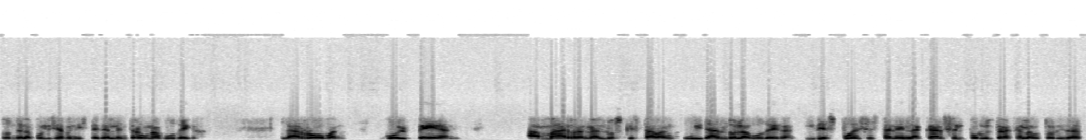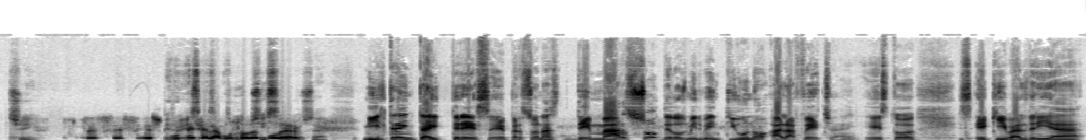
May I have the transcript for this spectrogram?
donde la policía ministerial entra a una bodega, la roban, golpean, amarran a los que estaban cuidando la bodega y después están en la cárcel por ultraje a la autoridad. Sí. Entonces es, es, el abuso de poder. O sea, 1033 eh, personas de marzo de 2021 a la fecha. ¿eh? Esto equivaldría,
